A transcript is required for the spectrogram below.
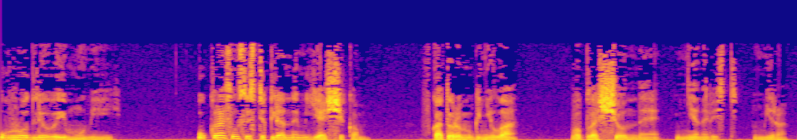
уродливой мумией. Украсился стеклянным ящиком, в котором гнила воплощенная ненависть мира. —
